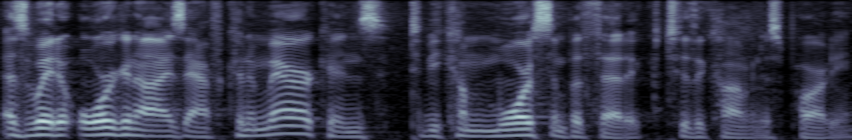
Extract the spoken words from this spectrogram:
as a way to organize African Americans to become more sympathetic to the Communist Party.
